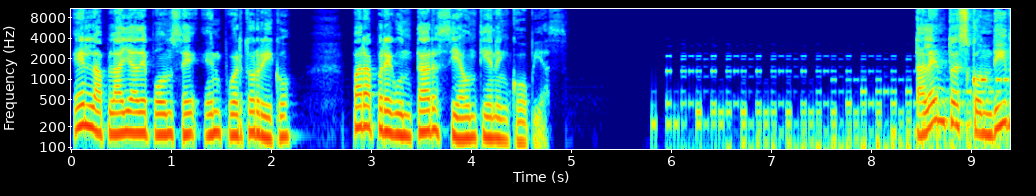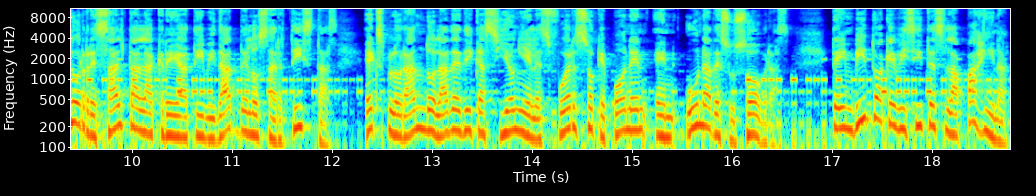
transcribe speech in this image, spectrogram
en la playa de Ponce, en Puerto Rico, para preguntar si aún tienen copias. Talento Escondido resalta la creatividad de los artistas, explorando la dedicación y el esfuerzo que ponen en una de sus obras. Te invito a que visites la página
